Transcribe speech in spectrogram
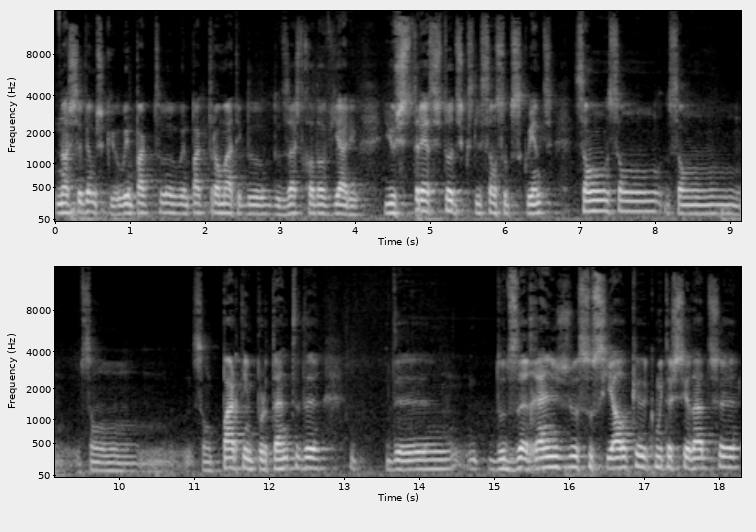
nós sabemos que o impacto, o impacto traumático do, do desastre rodoviário e os stresses todos que lhe são subsequentes são, são, são, são, são parte importante de, de, do desarranjo social que, que muitas sociedades uh, uh,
